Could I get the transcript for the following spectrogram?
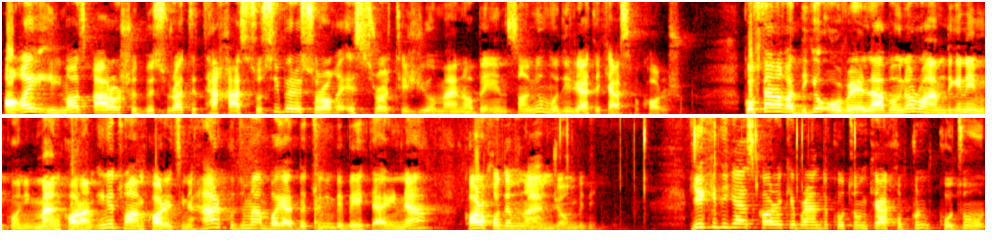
آقای ایلماز قرار شد به صورت تخصصی بره سراغ استراتژی و منابع انسانی و مدیریت کسب و کارشون. گفتن آقا دیگه اوورلپ و اینا رو هم دیگه نمی کنیم من کارم اینه تو هم کارت اینه. هر کدوم هم باید بتونیم به بهترین نه کار خودمون رو انجام بدیم. یکی دیگه از کاری که برند کتون کرد خب کتون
